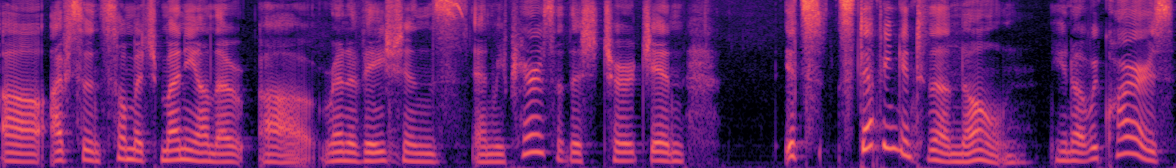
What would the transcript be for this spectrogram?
uh, I've spent so much money on the uh, renovations and repairs of this church, and it's stepping into the unknown. You know, it requires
